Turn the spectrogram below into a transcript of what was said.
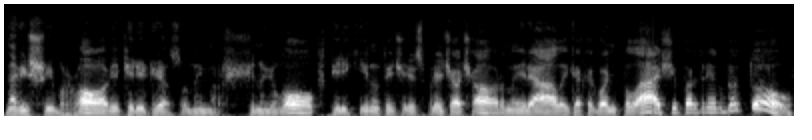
нависшие брови, перерезанный морщиной лоб, перекинутый через плечо черный или алый, как огонь, плащ, и портрет готов.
